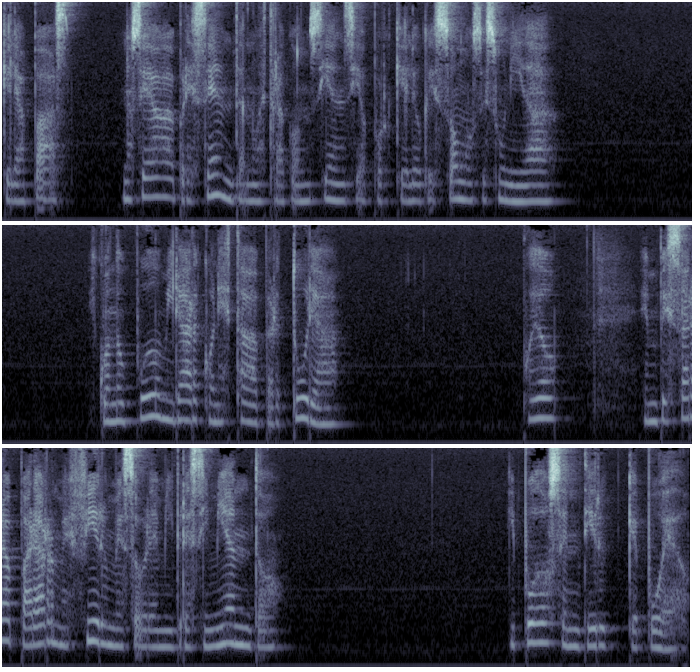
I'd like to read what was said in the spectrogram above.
que la paz no se haga presente en nuestra conciencia porque lo que somos es unidad. Cuando puedo mirar con esta apertura, puedo empezar a pararme firme sobre mi crecimiento y puedo sentir que puedo.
